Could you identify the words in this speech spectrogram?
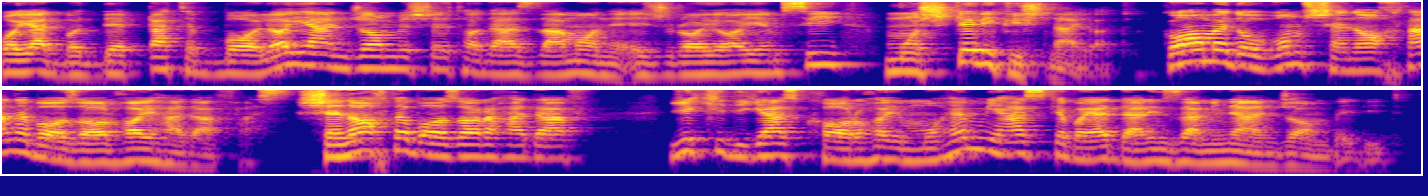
باید با دقت بالایی انجام بشه تا در زمان اجرای IMC مشکلی پیش نیاد. گام دوم شناختن بازارهای هدف است. شناخت بازار هدف یکی دیگه از کارهای مهمی هست که باید در این زمینه انجام بدید.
